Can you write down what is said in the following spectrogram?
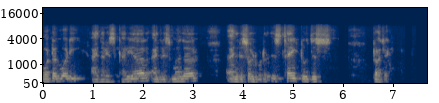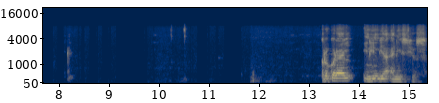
water body, either is career, either is mother, either is salt water, is thanks to this project. Crocodile in India and its use.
